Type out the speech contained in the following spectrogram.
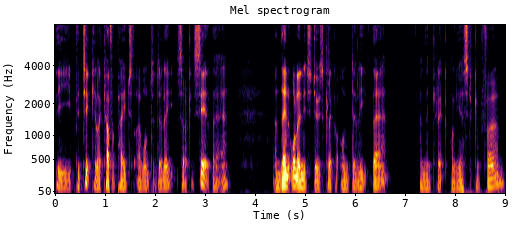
the particular cover page that I want to delete. So I can see it there. And then all I need to do is click on delete there and then click on yes to confirm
